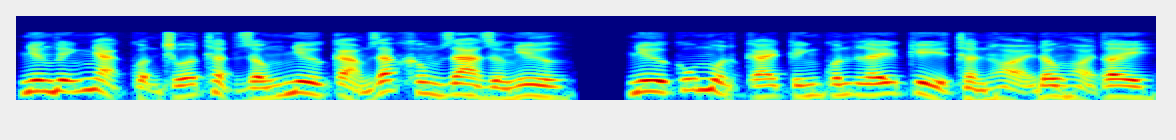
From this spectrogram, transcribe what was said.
nhưng vĩnh nhạc quận chúa thật giống như cảm giác không ra dường như, như cũng một cái kính quấn lấy kỳ thần hỏi đông hỏi tây,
